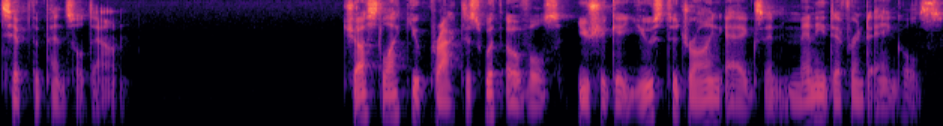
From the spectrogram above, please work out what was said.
tip the pencil down. Just like you practice with ovals, you should get used to drawing eggs at many different angles.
